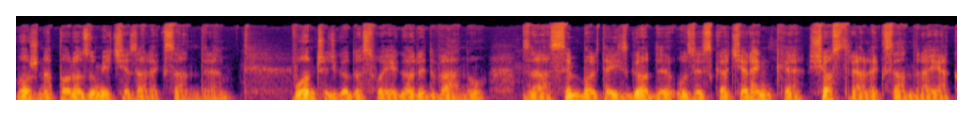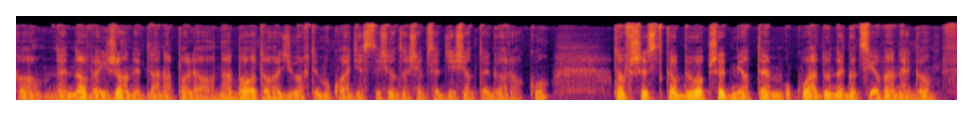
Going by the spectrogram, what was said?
można porozumieć się z Aleksandrem, włączyć go do swojego rydwanu, za symbol tej zgody uzyskać rękę siostry Aleksandra jako nowej żony dla Napoleona, bo o to chodziło w tym układzie z 1810 roku. To wszystko było przedmiotem układu negocjowanego w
